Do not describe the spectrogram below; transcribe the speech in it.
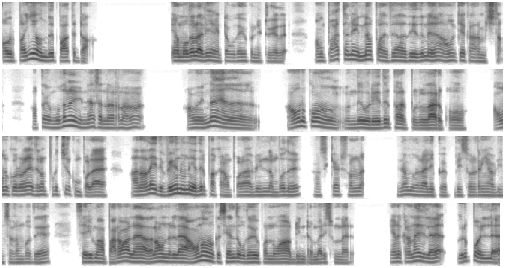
அவர் பையன் வந்து பார்த்துட்டான் என் முதலாளி என்கிட்ட உதவி பண்ணிட்டு இருக்காது அவன் பார்த்தோன்னே என்னப்பா அது அது இதுன்னு அவன் கேட்க ஆரம்பிச்சிட்டான் அப்போ என் முதலாளி என்ன சொன்னாருன்னா, அவன் என்ன அவனுக்கும் வந்து ஒரு எதிர்பார்ப்புகள்லாம் இருக்கும். அவனுக்கு ஒரு வேலை இதெல்லாம் பிடிச்சிருக்கும் போல. அதனால் இது வேணும்னு எதிர்பார்க்குறான் போல அப்டின்னும்போது, நான் கேட்டு சொன்னேன். என்ன முதலாளி இப்போ இப்படி சொல்கிறீங்க அப்படின்னு சொல்லும்போது, சரிம்மா பரவாயில்ல அதெல்லாம் ஒன்றும் இல்லை அவனும் உனக்கு சேர்ந்து உதவி பண்ணுவான் அப்படின்ற மாதிரி சொன்னார் எனக்கு ஆனால் இதில் விருப்பம் இல்லை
